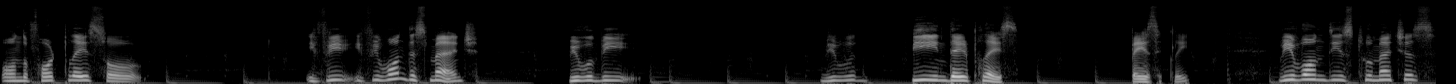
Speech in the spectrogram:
on the fourth place so if we if we won this match, we would be we would be in their place. Basically, we won these two matches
